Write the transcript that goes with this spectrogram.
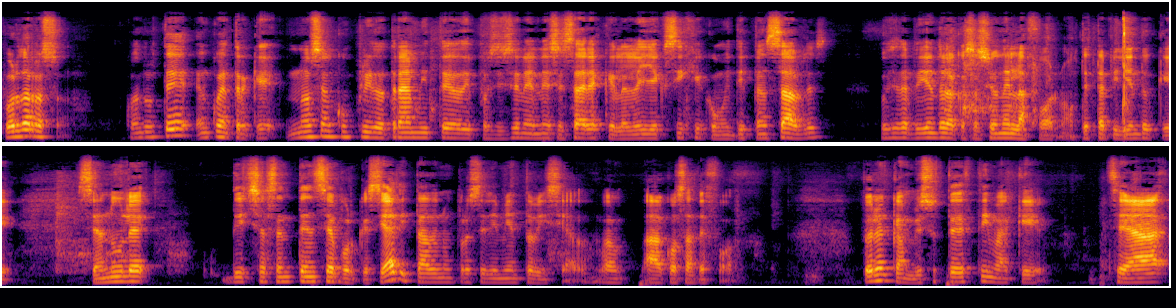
por dos razones. Cuando usted encuentra que no se han cumplido trámites o disposiciones necesarias que la ley exige como indispensables, usted está pidiendo la casación en la forma. Usted está pidiendo que se anule dicha sentencia porque se ha dictado en un procedimiento viciado a cosas de forma. Pero en cambio, si usted estima que se ha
